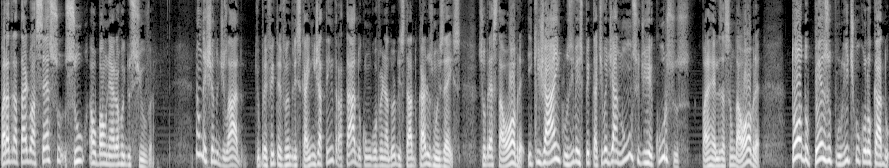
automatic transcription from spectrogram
para tratar do acesso sul ao Balneário Rui do Silva. Não deixando de lado que o prefeito Evandro Scaini já tem tratado com o governador do estado, Carlos Moisés, sobre esta obra e que já há inclusive a expectativa de anúncio de recursos para a realização da obra, todo o peso político colocado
